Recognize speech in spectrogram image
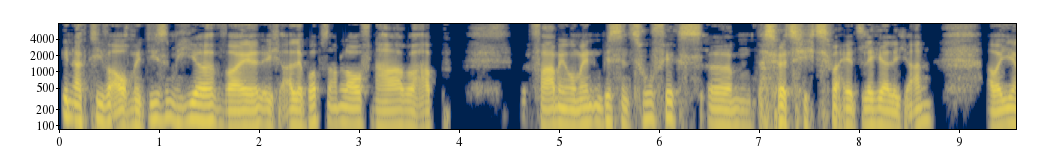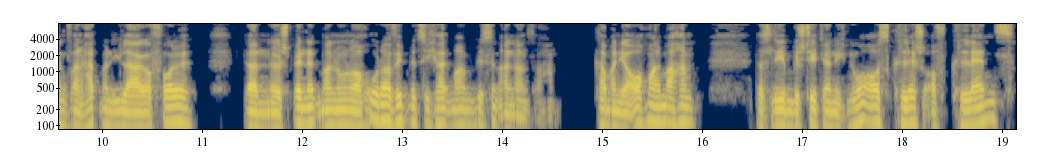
inaktiver auch mit diesem hier, weil ich alle Bobs am Laufen habe, habe fahre im Moment ein bisschen zu fix. Ähm, das hört sich zwar jetzt lächerlich an, aber irgendwann hat man die Lager voll, dann äh, spendet man nur noch oder widmet sich halt mal ein bisschen anderen Sachen. Kann man ja auch mal machen. Das Leben besteht ja nicht nur aus Clash of Clans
